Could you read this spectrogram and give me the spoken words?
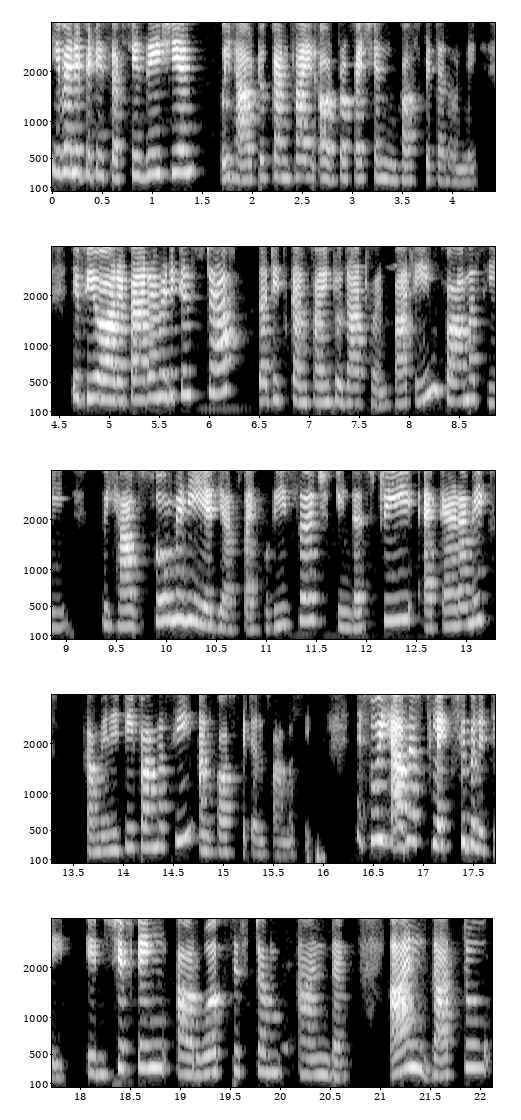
even if it is a physician we have to confine our profession in hospital only if you are a paramedical staff that is confined to that one. But in pharmacy we have so many areas like research industry academics community pharmacy and hospital pharmacy. So we have a flexibility in shifting our work system and and that too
